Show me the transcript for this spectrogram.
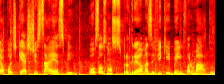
é o podcast SAESP. Ouça os nossos programas e fique bem informado.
